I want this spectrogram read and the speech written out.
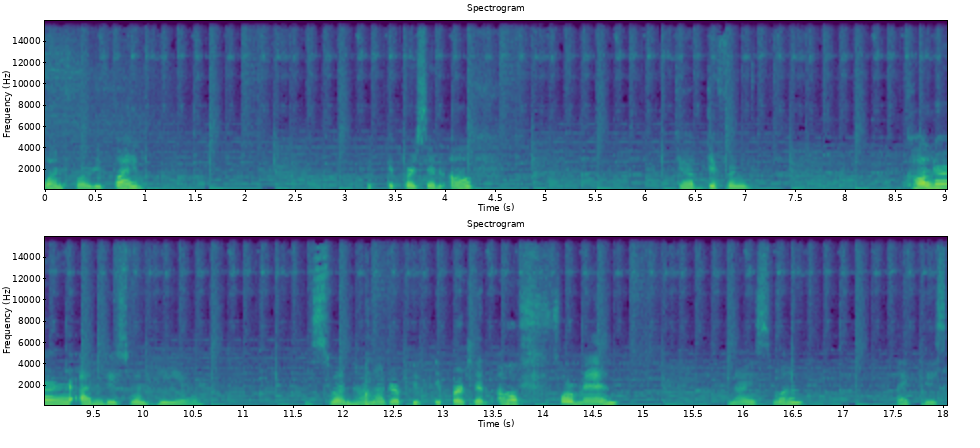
145 50% off. You have different color and this one here. This one another 50% off for men. Nice one. Like this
